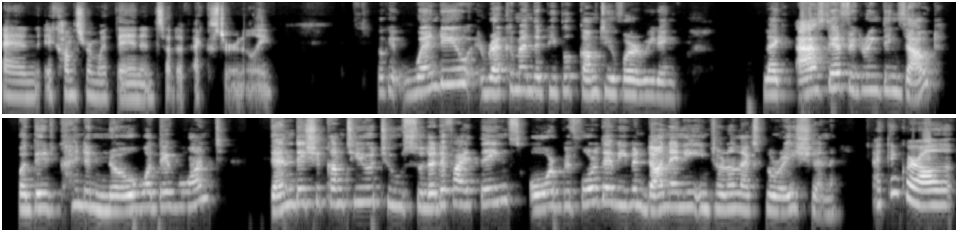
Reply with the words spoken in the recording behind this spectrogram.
and it comes from within instead of externally. Okay, when do you recommend that people come to you for a reading? Like as they're figuring things out, but they kind of know what they want, then they should come to you to solidify things, or before they've even done any internal exploration. I think we're all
